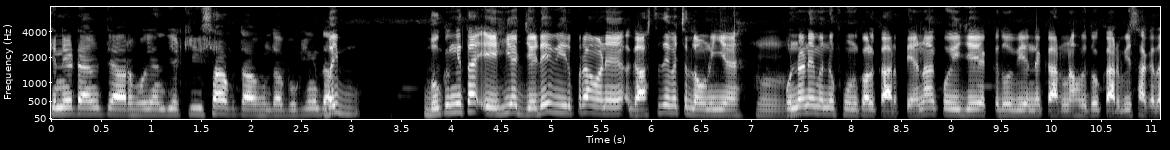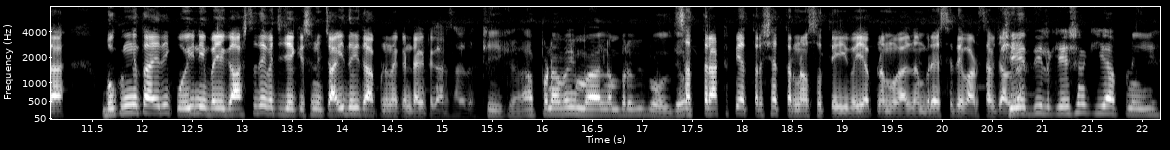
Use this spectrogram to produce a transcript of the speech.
ਕਿੰਨੇ ਟਾਈਮ ਤਿਆਰ ਹੋ ਜਾਂਦੀ ਹੈ? ਕੀ ਹਿਸਾਬ ਕਿਤਾਬ ਹੁੰਦਾ ਬੁਕਿੰਗ ਦਾ? ਬਈ ਬੁਕਿੰਗ ਤਾਂ ਇਹੀ ਹੈ ਜਿਹੜੇ ਵੀਰ ਭਰਾਵਾਂ ਨੇ ਅਗਸਤ ਦੇ ਵਿੱਚ ਲਾਉਣੀ ਹੈ ਹੂੰ। ਉਹਨਾਂ ਨੇ ਮੈਨੂੰ ਫੋਨ ਕਾਲ ਕਰਤੇ ਆ ਨਾ ਕੋਈ ਜੇ ਇੱਕ ਦੋ ਵੀਰ ਨੇ ਕਰਨਾ ਹੋਵੇ ਤਾਂ ਕਰ ਵੀ ਸਕਦਾ। ਬੁਕਿੰਗ ਤਾਂ ਇਹਦੀ ਕੋਈ ਨਹੀਂ ਬਈ ਅਗਸਤ ਦੇ ਵਿੱਚ ਜੇ ਕਿਸੇ ਨੂੰ ਚਾਹੀਦੀ ਹੋਈ ਤਾਂ ਆਪਣੇ ਨਾਲ ਕੰਟੈਕਟ ਕਰ ਸਕਦਾ। ਠੀਕ ਹੈ ਆਪਣਾ ਬਈ ਮੋਬਾਈਲ ਨੰਬਰ ਵੀ ਬੋਲ ਦਿਓ। 7875779923 ਬਈ ਆਪਣਾ ਮੋਬਾਈਲ ਨੰਬਰ ਇਸੇ ਤੇ WhatsApp ਚੱਲਦਾ। ਖੇਤ ਦੀ ਲੋਕੇਸ਼ਨ ਕੀ ਆ ਆਪਣੀ ਜੀ?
